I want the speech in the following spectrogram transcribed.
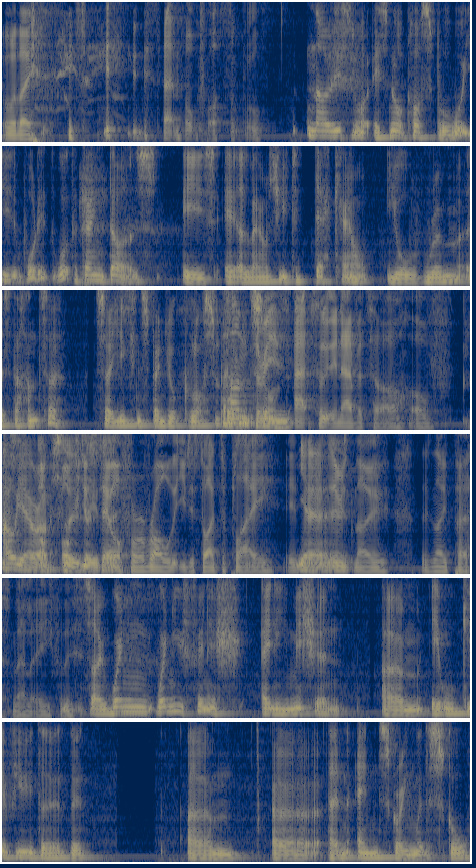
or they is, is that not possible? No, it's not. It's not possible. What you what it what the game does is it allows you to deck out your room as the hunter, so you can spend your gloss. The points Hunter on- is absolutely an avatar of Oh, yeah, of- of, yourself or a role that you decide to play. It- Yeah. there is no there's no personality for this. So when when you finish any mission, um, it will give you the the um, uh, an end screen with a score,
